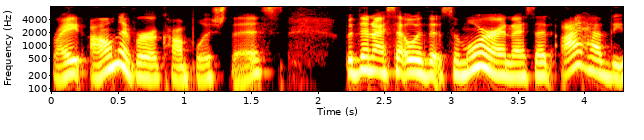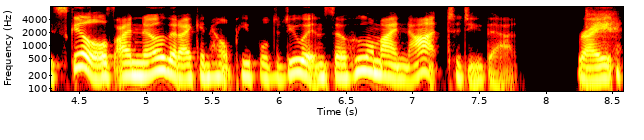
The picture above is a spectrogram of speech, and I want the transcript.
Right? I'll never accomplish this. But then I sat with it some more and I said, I have these skills. I know that I can help people to do it. And so who am I not to do that? Right?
